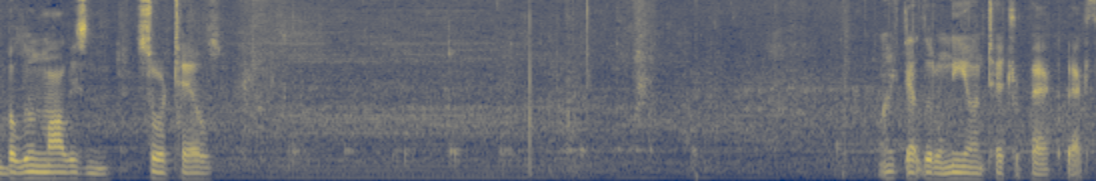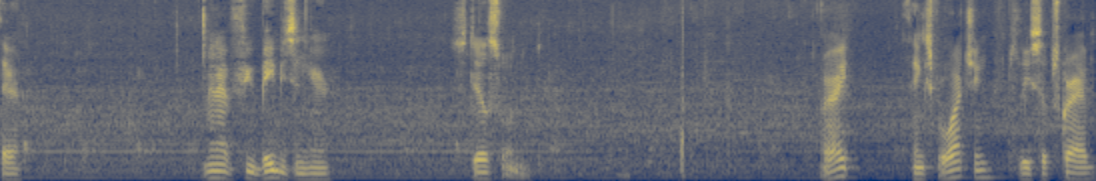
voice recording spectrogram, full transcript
and balloon mollies and swordtails. like that little neon tetra pack back there. And I have a few babies in here. Still swimming. Alright. Thanks for watching. Please subscribe.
